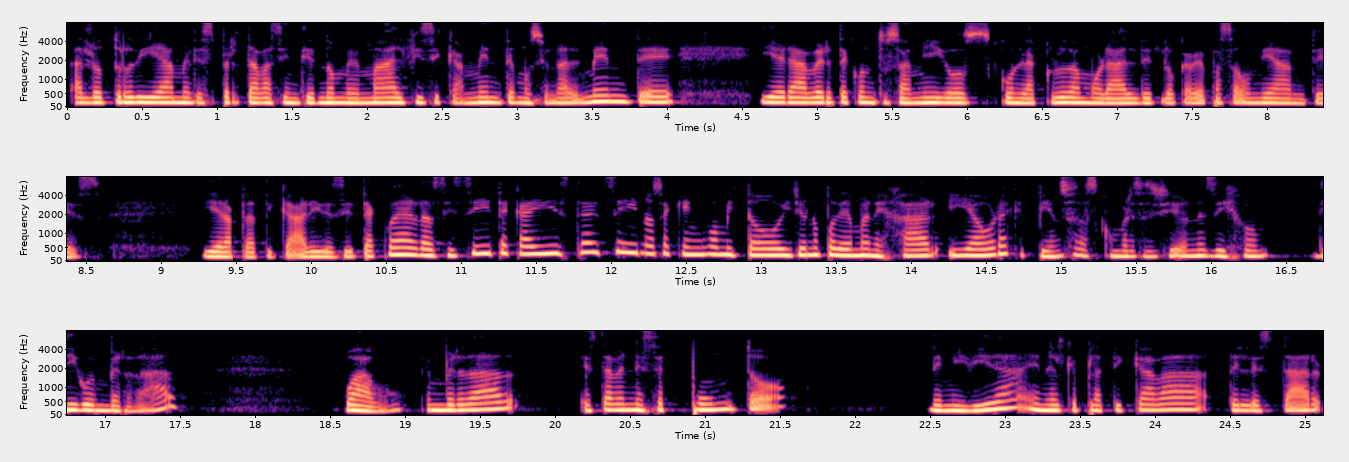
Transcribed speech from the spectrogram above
al otro día me despertaba sintiéndome mal físicamente, emocionalmente y era verte con tus amigos con la cruda moral de lo que había pasado un día antes y era platicar y decir, ¿te acuerdas? Y sí, te caíste, sí, no sé quién vomitó y yo no podía manejar. Y ahora que pienso esas conversaciones, dijo, digo, ¿en verdad? Wow, en verdad estaba en ese punto de mi vida en el que platicaba del estar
